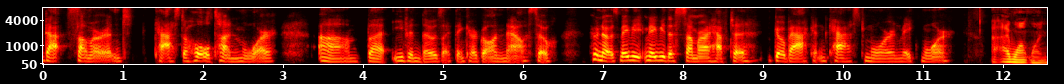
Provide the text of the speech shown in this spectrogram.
that summer and cast a whole ton more. Um, but even those I think are gone now. So who knows? Maybe maybe this summer I have to go back and cast more and make more. I want one,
